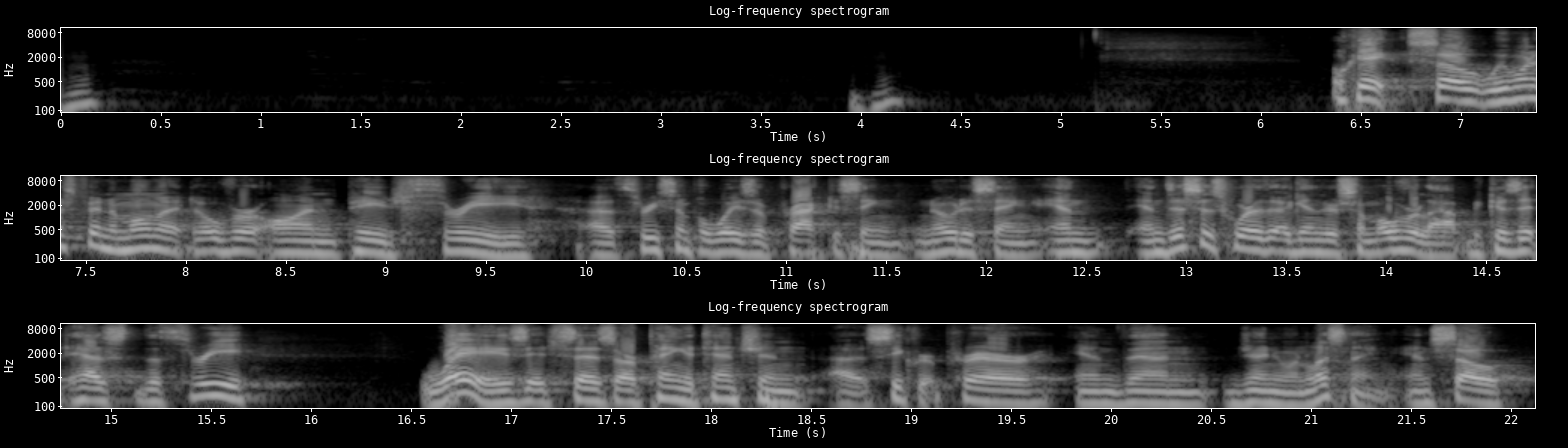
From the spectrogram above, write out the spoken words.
Mm-hmm. Mm-hmm. Okay, so we want to spend a moment over on page three, uh, three simple ways of practicing noticing. And, and this is where, again, there's some overlap because it has the three ways it says are paying attention, uh, secret prayer, and then genuine listening. And so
